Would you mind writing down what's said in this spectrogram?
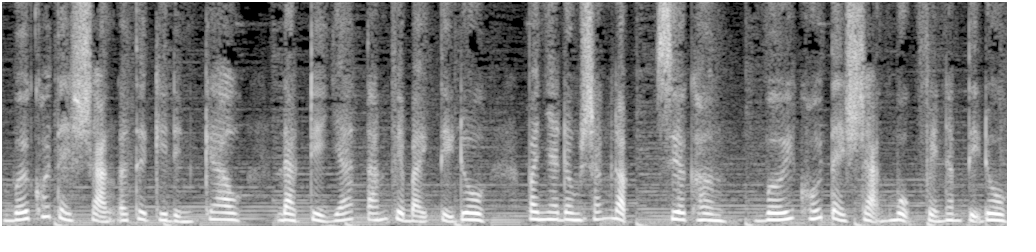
với khối tài sản ở thời kỳ đỉnh cao đạt trị giá 8,7 tỷ đô và nhà đồng sáng lập Siakon với khối tài sản 1,5 tỷ đô.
